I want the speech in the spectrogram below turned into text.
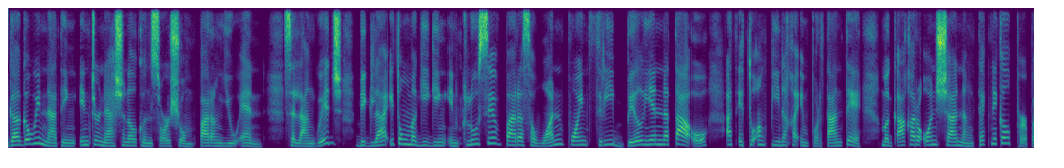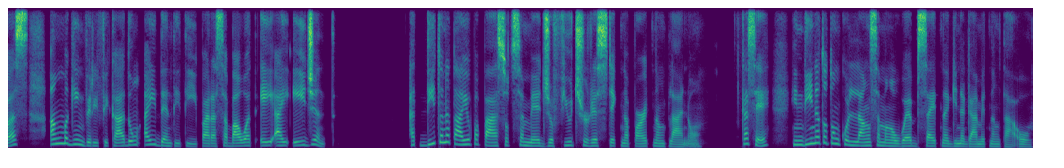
gagawin nating international consortium parang UN. Sa language, bigla itong magiging inclusive para sa 1.3 billion na tao at ito ang pinaka-importante. Magkakaroon siya ng technical purpose ang maging verifikadong identity para sa bawat AI agent. At dito na tayo papasok sa medyo futuristic na part ng plano. Kasi hindi natutungkol lang sa mga website na ginagamit ng tao.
